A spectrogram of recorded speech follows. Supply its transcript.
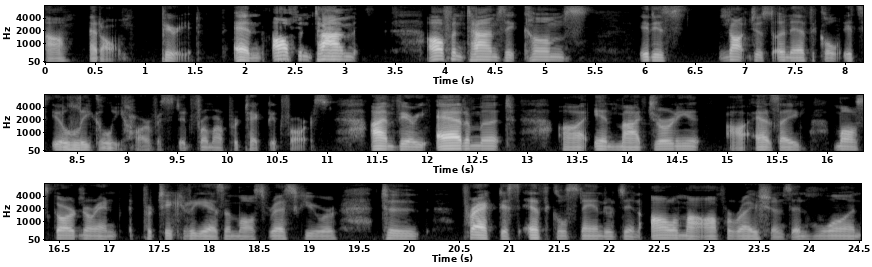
uh, at all, period, and oftentime oftentimes it comes it is not just unethical, it's illegally harvested from our protected forest. I'm very adamant, uh, in my journey, uh, as a moss gardener and particularly as a moss rescuer to practice ethical standards in all of my operations, and one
